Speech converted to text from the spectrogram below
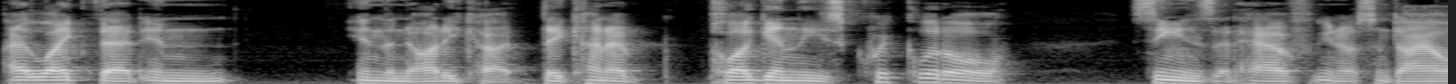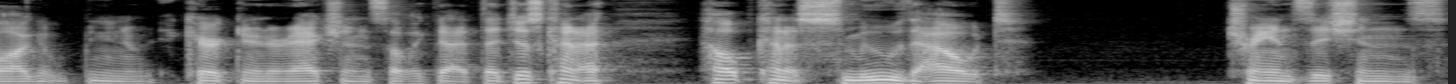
I like that in in the naughty cut they kind of plug in these quick little scenes that have you know some dialogue and you know character interaction and stuff like that that just kind of help kind of smooth out transitions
